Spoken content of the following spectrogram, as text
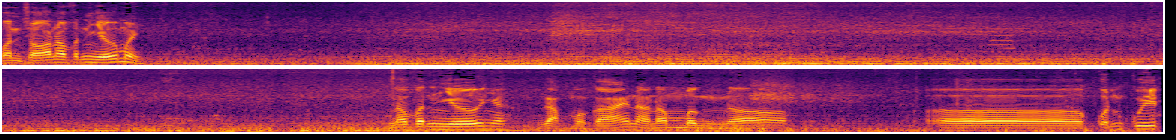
con chó nó vẫn nhớ mình. Nó vẫn nhớ nha gặp một cái là nó mừng nó uh, quấn quýt.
